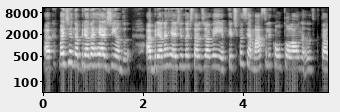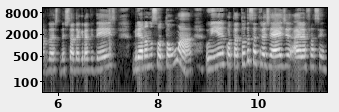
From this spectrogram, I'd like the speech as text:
Ah, Imagina a Briana reagindo. A Briana reagindo à história do Jovem Ian. Porque, tipo assim, a Márcia ele contou lá o na, na história da gravidez. Briana não soltou um A. O Ian ia contar toda essa tragédia. Aí ela falou assim:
